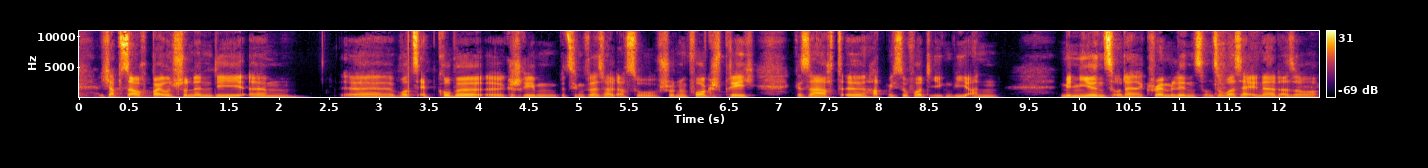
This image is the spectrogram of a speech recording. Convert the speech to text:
Ich habe es auch bei uns schon in die ähm, äh, WhatsApp-Gruppe äh, geschrieben, beziehungsweise halt auch so schon im Vorgespräch gesagt, äh, hat mich sofort irgendwie an Minions oder Kremlins und sowas erinnert. Also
